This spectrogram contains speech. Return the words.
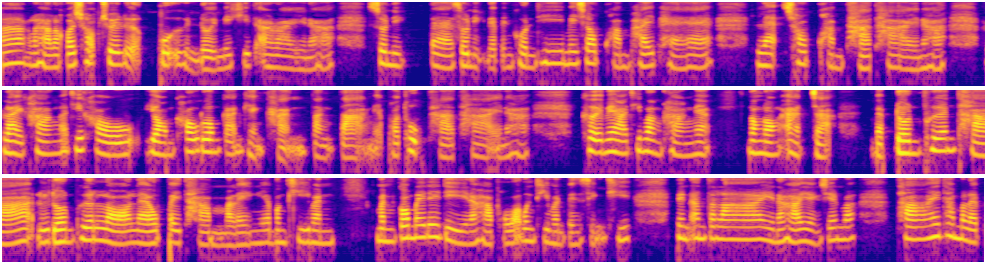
มากนะคะ แล้วก็ชอบช่วยเหลือผู้อื่นโดยไม่คิดอะไรนะคะ โซนิก แต่ Sonic เนี่ยเป็นคนที่ไม่ชอบความพ่ายแพ้ และชอบความท้าทายนะคะ หลายครั้งอะที่เขายอมเข้าร่วมการแข่งขันต่างๆเนี่ยเพราะถูกท้าทายนะคะ เคยไหมคะที่บางครั้งเนี่ยน้องๆอาจจะแบบโดนเพื่อนท้าหรือโดนเพื่อนล้อแล้วไปทำอะไรเงี้ยบางทีมันมันก็ไม่ได้ดีนะคะ เพราะว่าบางทีมันเป็นสิ่งที่เป็นอันตรายนะคะ อย่างเช่นว่าท้าให้ทำอะไรแ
